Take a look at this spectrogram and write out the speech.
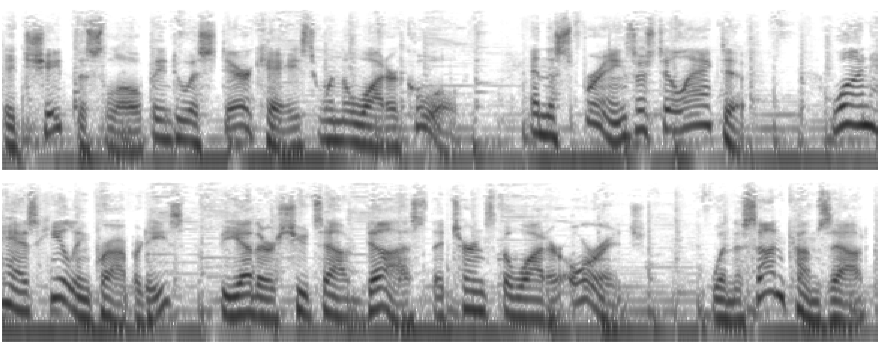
It shaped the slope into a staircase when the water cooled, and the springs are still active. One has healing properties, the other shoots out dust that turns the water orange. When the sun comes out,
